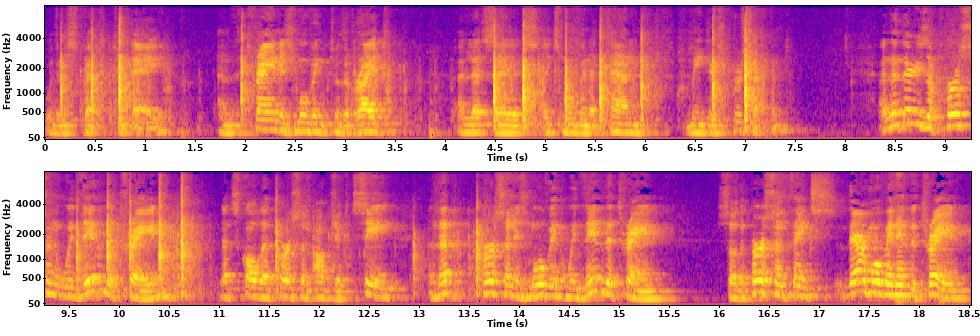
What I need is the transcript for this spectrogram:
with respect to A. And the train is moving to the right, and let's say it's, it's moving at 10 meters per second. And then there is a person within the train, let's call that person object C, and that person is moving within the train so the person thinks they're moving in the train,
